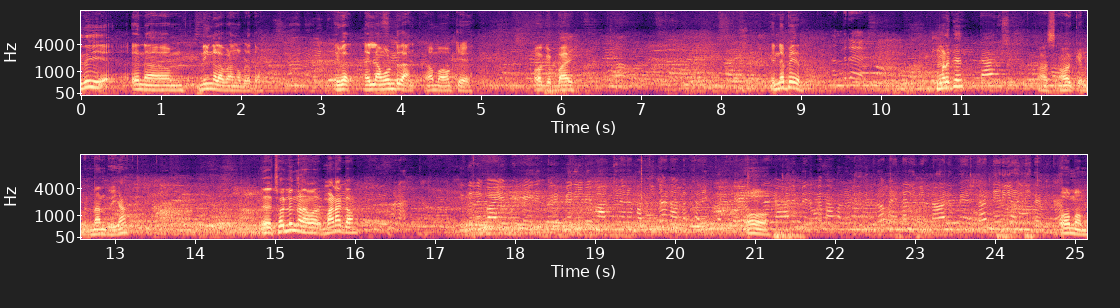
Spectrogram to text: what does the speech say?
இது என்ன நீங்களா வழங்கப்படுத்தும் இவர் எல்லாம் ஒன்று தான் ஆமாம் ஓகே ஓகே பாய் என்ன பேர்? உங்களுக்கு? ஓகே நன்றியா? சொல்லுங்க வணக்கம். ஓ. ஓமாம்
